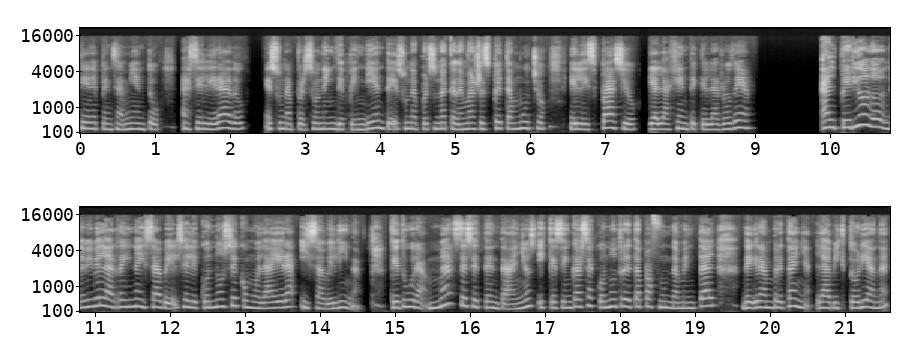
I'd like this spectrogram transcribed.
tiene pensamiento acelerado, es una persona independiente, es una persona que además respeta mucho el espacio y a la gente que la rodea. Al periodo donde vive la reina Isabel se le conoce como la era isabelina, que dura más de 70 años y que se engarza con otra etapa fundamental de Gran Bretaña, la victoriana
